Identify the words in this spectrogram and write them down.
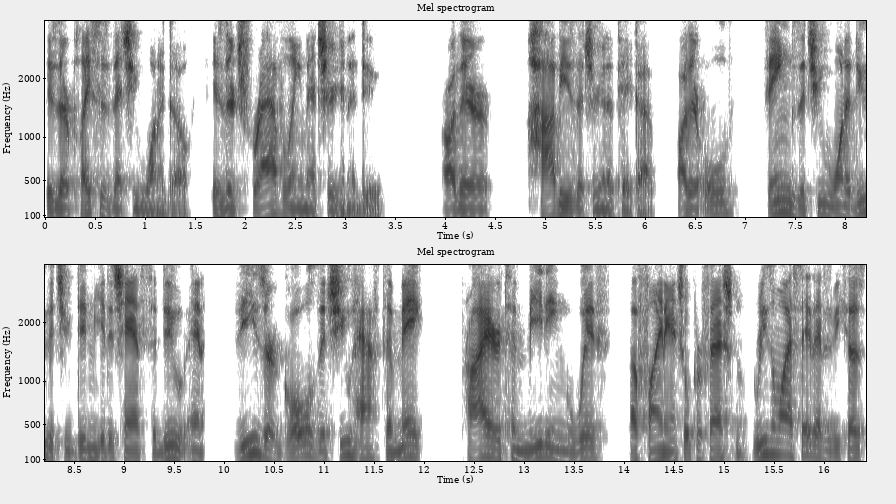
Is there places that you want to go? Is there traveling that you're going to do? Are there hobbies that you're going to pick up? Are there old things that you want to do that you didn't get a chance to do? And these are goals that you have to make prior to meeting with a financial professional. The reason why I say that is because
